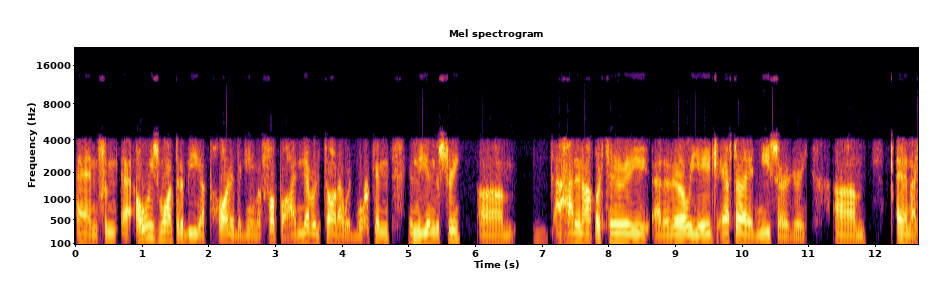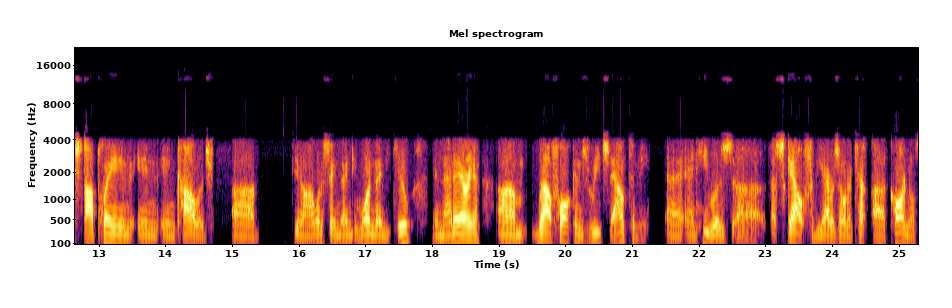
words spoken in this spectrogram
And from I always wanted to be a part of the game of football. I never thought I would work in in the industry. Um, I had an opportunity at an early age after I had knee surgery, um, and I stopped playing in in college. Uh, you know, I want to say 91, 92 in that area. Um, Ralph Hawkins reached out to me, uh, and he was uh, a scout for the Arizona uh, Cardinals,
